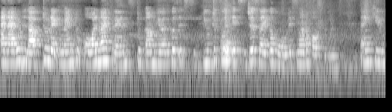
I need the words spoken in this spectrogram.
And I would love to recommend to all my friends to come here because it's beautiful. It's just like a home. It's not a hospital. Thank you.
